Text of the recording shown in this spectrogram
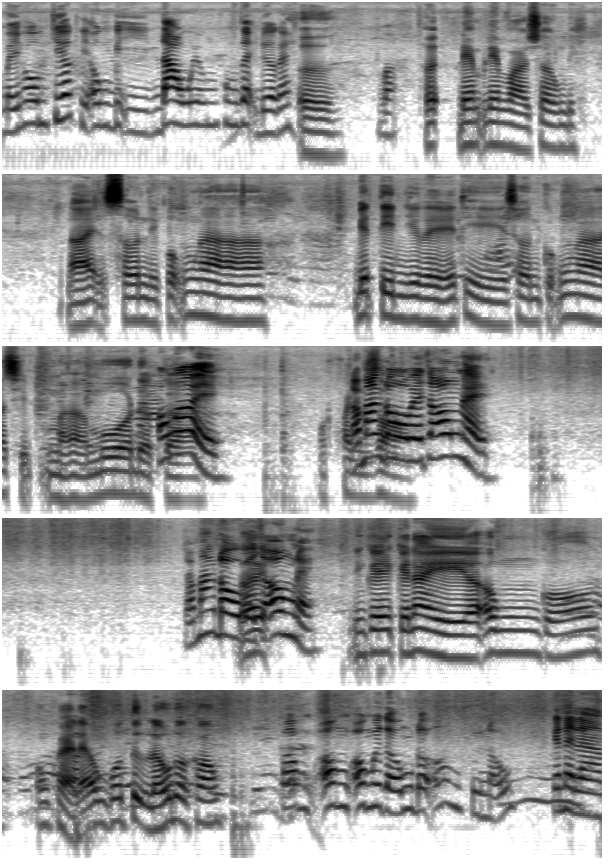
Mấy hôm trước thì ông bị đau ông không dậy được ấy. Ừ. Vâng. Thôi đem đem vào cho ông đi. Đấy, Sơn thì cũng ờ, biết tin như thế thì Sơn cũng ờ, chỉ mà mua được Ông ờ, ơi, một khoanh mang giò. đồ về cho ông này. Cháu mang đồ về cho ông này. Nhưng cái cái này ờ, ông có ông khỏe đấy ông có tự nấu được không? Không, ông ông bây giờ ông đỡ ông tự nấu. Cái này là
